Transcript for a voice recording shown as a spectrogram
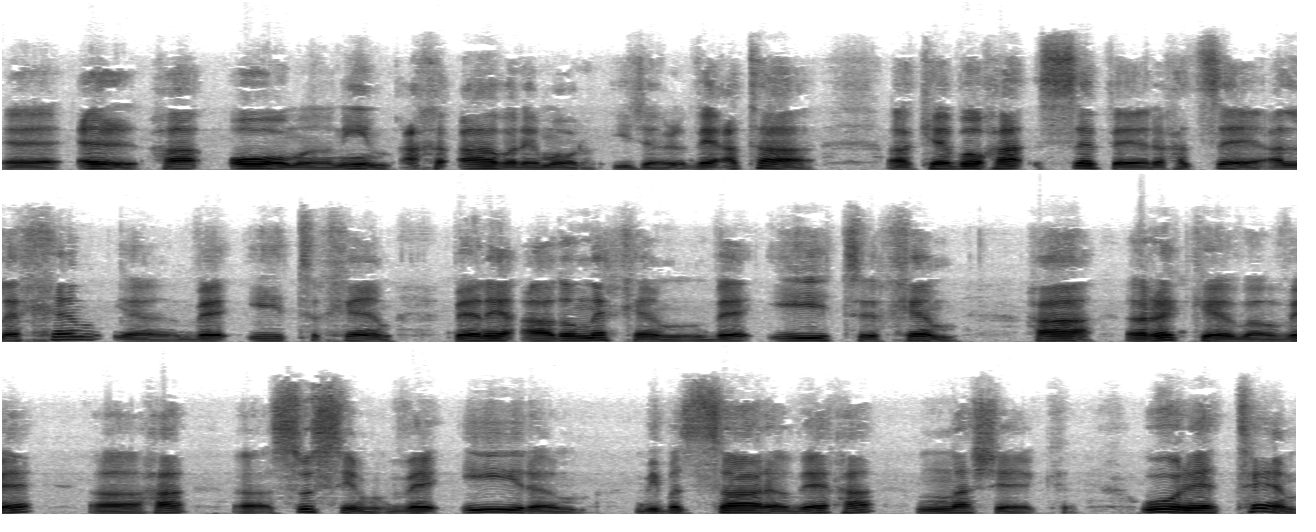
엘하 오므님 아흐아브레모르 이절 베 아타 כבו הספר הצה עליכם אה, ואיתכם, בני אדונכם ואיתכם, הרקב והסוסים אה, ועירם מבשר והנשק. וראיתם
